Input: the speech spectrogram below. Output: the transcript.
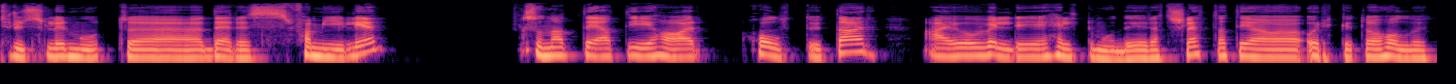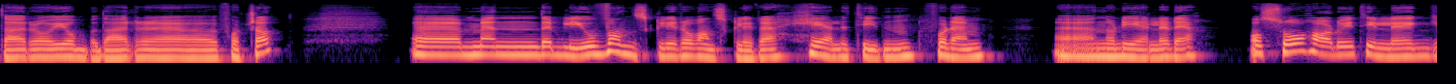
trusler mot uh, deres familier. Sånn at det at de har holdt ut der, er jo veldig heltemodig, rett og slett. At de har orket å holde ut der og jobbe der uh, fortsatt. Uh, men det blir jo vanskeligere og vanskeligere hele tiden for dem når det gjelder det. Og så har du i tillegg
